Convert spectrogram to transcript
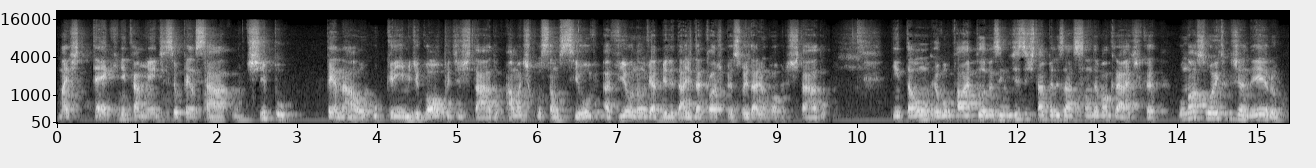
mas tecnicamente, se eu pensar o tipo penal, o crime de golpe de Estado, há uma discussão se houve, havia ou não viabilidade daquelas pessoas darem um golpe de Estado. Então, eu vou falar pelo menos em desestabilização democrática. O nosso 8 de janeiro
